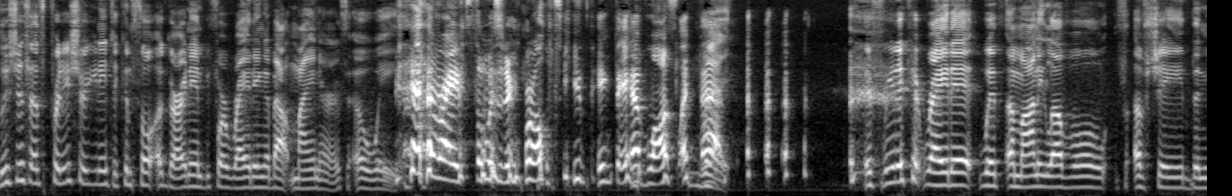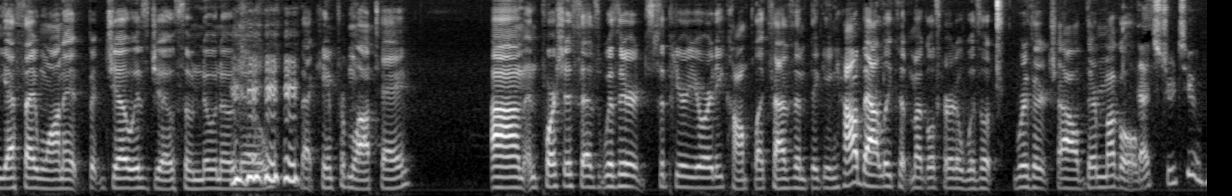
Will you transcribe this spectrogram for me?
Lucius says, pretty sure you need to consult a guardian before writing about minors. Oh, wait. right, it's the wizarding world. Do you think they have laws like that? Right. If Rita could write it with Amani level of shade, then yes, I want it. But Joe is Joe, so no, no, no. that came from Latte. Um, and Portia says wizard superiority complex has them thinking, how badly could muggles hurt a wizard, wizard child? They're muggles. That's true too.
